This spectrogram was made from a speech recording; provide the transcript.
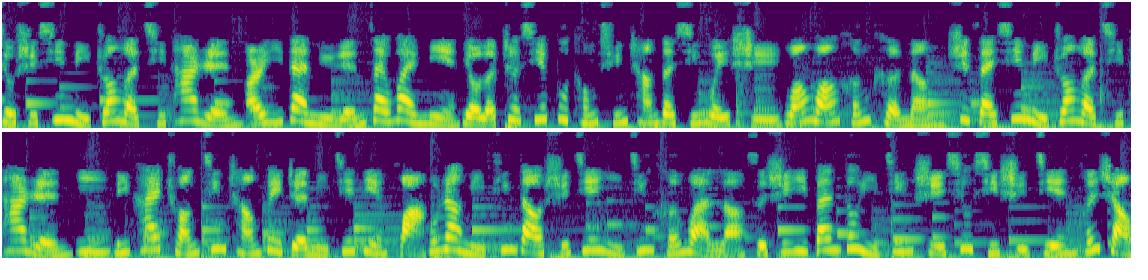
就是心里装了其他人。而一旦女人在外面有了这些不同寻常的行为时，往往很可能是在心里装了其他人。一离开床，经常背着你接电话，不让你听到时间已经很晚了。此时一般都已经是休息时间，很少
